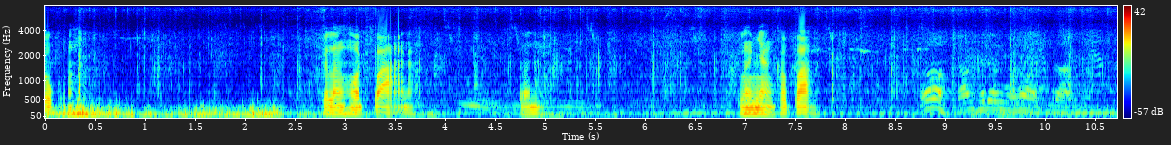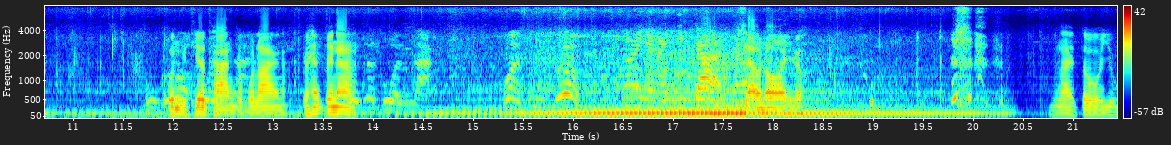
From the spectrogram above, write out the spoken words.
ตกเนาะกำลังหอดป่านะตอนนี้กำลังย่างเข้าป่าเออตามเดินหัวหน่อยนะคนก็เที่ยวทางกับโบราณเนาะไปแห่ไปนาเลือดควรหนักว่าพูดเด้อไม่ยังไงกินกาเช้าน้อยเนาะหลายโตอยู่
